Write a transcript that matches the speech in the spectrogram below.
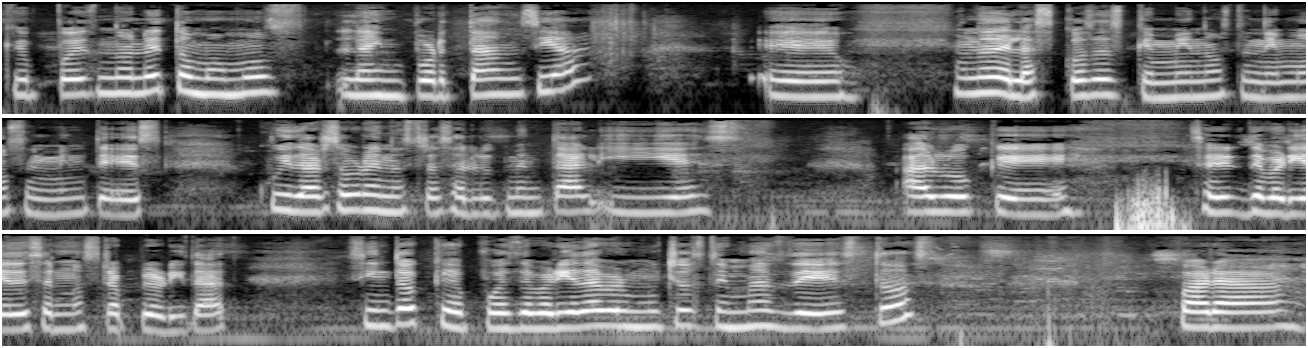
que pues no le tomamos la importancia. Eh, una de las cosas que menos tenemos en mente es cuidar sobre nuestra salud mental y es algo que debería de ser nuestra prioridad. Siento que pues debería de haber muchos temas de estos para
